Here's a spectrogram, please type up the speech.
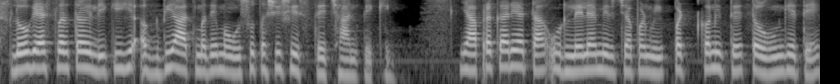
स्लो गॅसवर तळली की ही अगदी आतमध्ये मऊसूत अशी शिजते छानपैकी. या प्रकारे आता उरलेल्या मिरच्या पण मी पटकन इथे तळून घेते.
